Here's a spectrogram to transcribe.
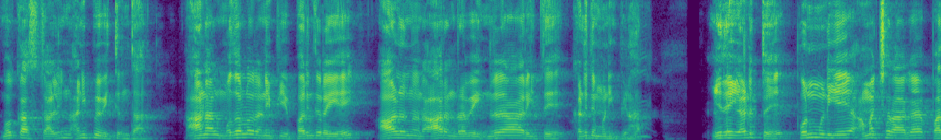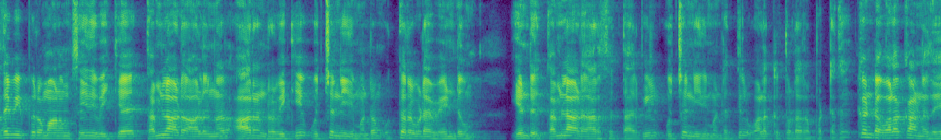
மு க ஸ்டாலின் அனுப்பி வைத்திருந்தார். ஆனால் முதல்வர் அனுப்பிய பரிந்துரையை ஆளுநர் ஆர் என் ரவி நிராகரித்து கடிதம் அனுப்பினார். இதையடுத்து பொன்முடியை அமைச்சராக பதவி பிரமாணம் செய்து வைக்க தமிழ்நாடு ஆளுநர் ஆர் என் ரவிக்கு உச்சநீதிமன்றம் உத்தரவிட வேண்டும் என்று தமிழ்நாடு அரசு சார்பில் உச்சநீதிமன்றத்தில் வழக்கு தொடரப்பட்டது. கண்ட வழக்கானது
